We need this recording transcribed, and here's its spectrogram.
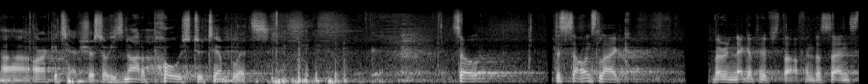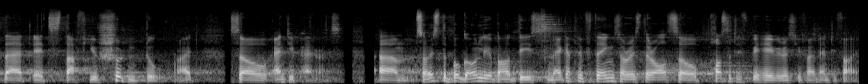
uh, architecture, so he's not opposed to templates. so this sounds like very negative stuff in the sense that it's stuff you shouldn't do, right? So anti-patterns. Um, so is the book only about these negative things, or is there also positive behaviors you've identified?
